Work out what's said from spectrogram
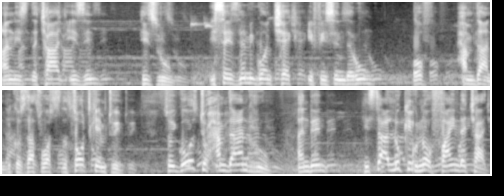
and his, the charge is in his room. He says, let me go and check if he's in the room of Hamdan, because that's what the thought came to him. So he goes to Hamdan's room, and then he started looking, could not find the charge.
